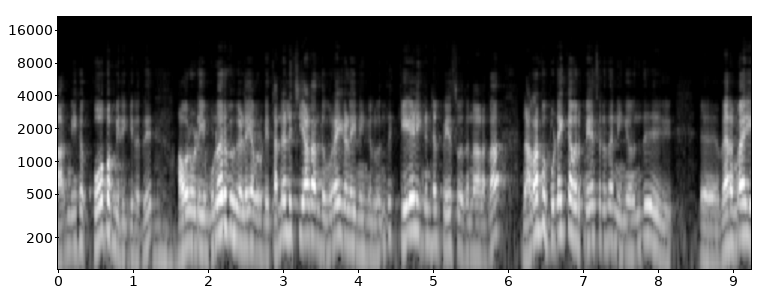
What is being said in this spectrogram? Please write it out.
தார்மீக கோபம் இருக்கிறது. அவருடைய உணர்வுகளை அவருடைய தன்னெழுச்சியான அந்த உரைகளை நீங்கள் வந்து கேலி கிண்டல் பேசுவதனால தான் நரம்பு புடைக்க அவர் பேசுறத நீங்க வந்து வேற மாதிரி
